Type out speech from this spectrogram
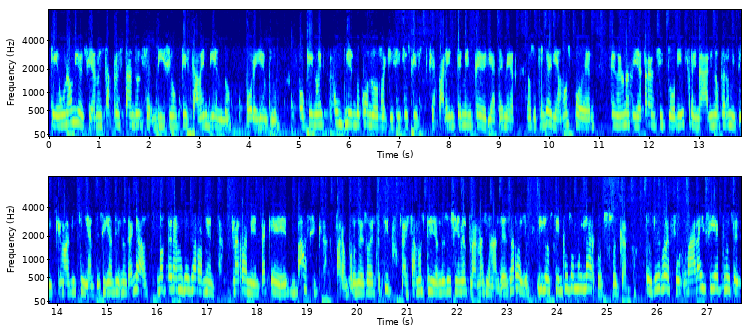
que una universidad no está prestando el servicio que está vendiendo, por ejemplo, o que no está cumpliendo con los requisitos que, que aparentemente debería tener. Nosotros deberíamos poder tener una medida transitoria y frenar y no permitir que más estudiantes sigan siendo engañados. No tenemos esa herramienta, una herramienta que es básica para un proceso de este tipo. La estamos pidiendo, eso sí, en el Plan Nacional de Desarrollo. Y los tiempos son muy largos, Ricardo. Entonces, reformar ahí sí el proceso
